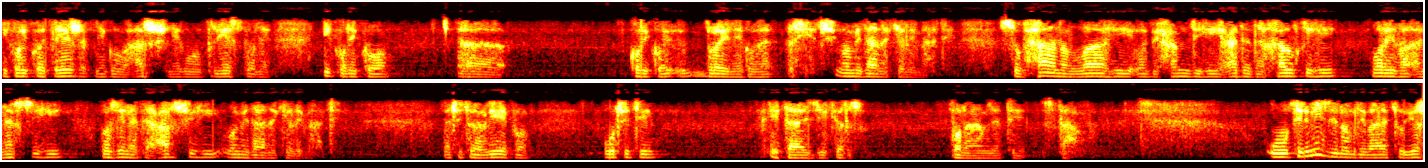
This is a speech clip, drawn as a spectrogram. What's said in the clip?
i koliko je težak njegov harš, njegovo prijestolje i koliko, uh, koliko broje njegove riječi. Ovo mi dana kelimati. Subhanallahi wa bihamdihi adada halkihi wa rida anefsihi wa zinata aršihi wa mi dana kelimati. Znači to je lijepo učiti i taj zikr ponavljati stav. U Tirmizinom rivajetu još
